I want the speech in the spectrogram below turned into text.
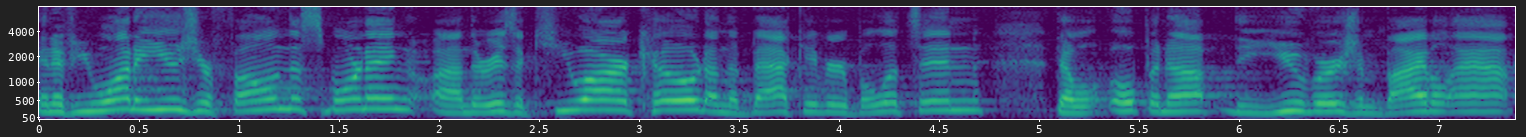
And if you want to use your phone this morning, um, there is a QR code on the back of your bulletin that will open up the YouVersion Bible app.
